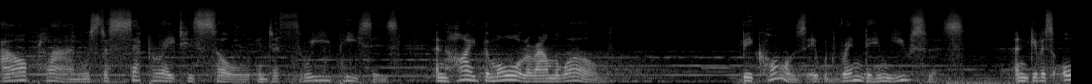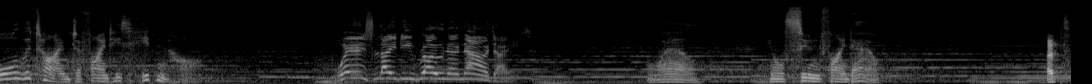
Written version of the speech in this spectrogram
Our plan was to separate his soul into three pieces and hide them all around the world. Because it would render him useless and give us all the time to find his hidden heart. Where's Lady Rona nowadays? Well, you'll soon find out. Right.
